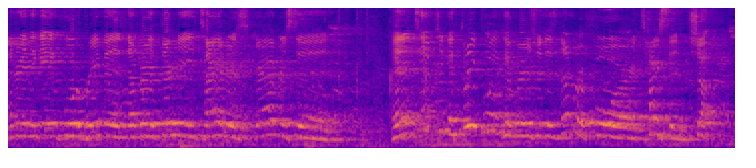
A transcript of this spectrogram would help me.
Entering the game for Bremen, number 30, Tyrus Graverson. And attempting a three-point conversion is number four, Tyson Chuck.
